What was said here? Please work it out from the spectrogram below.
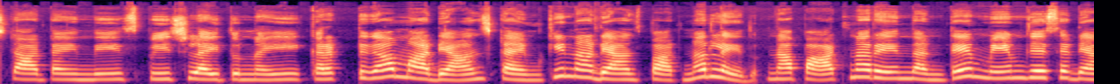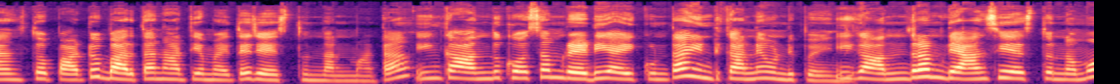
స్టార్ట్ అయింది స్పీచ్లు అవుతున్నాయి కరెక్ట్గా మా డ్యాన్స్ టైం కి నా డ్యాన్స్ పార్ట్నర్ లేదు. నా పార్ట్నర్ ఏంటంటే మేము చేసే డ్యాన్స్తో పాటు భరతనాట్యం అయితే చేస్తుంది అనమాట ఇంకా అందుకోసం రెడీ అయ్యకుండా ఇంటికానే ఉండిపోయింది. ఇక అందరం డ్యాన్స్ చేస్తున్నాము.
